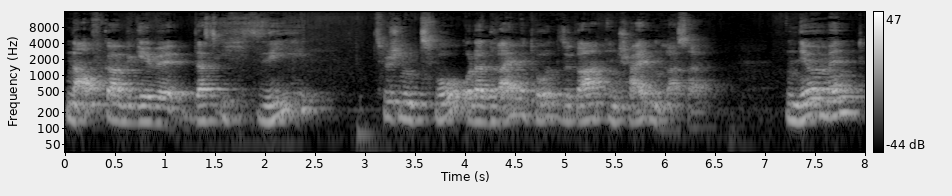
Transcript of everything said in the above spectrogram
eine Aufgabe gebe, dass ich sie zwischen zwei oder drei Methoden sogar entscheiden lasse. In dem Moment,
